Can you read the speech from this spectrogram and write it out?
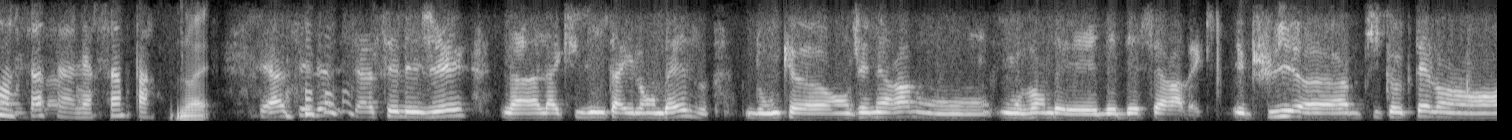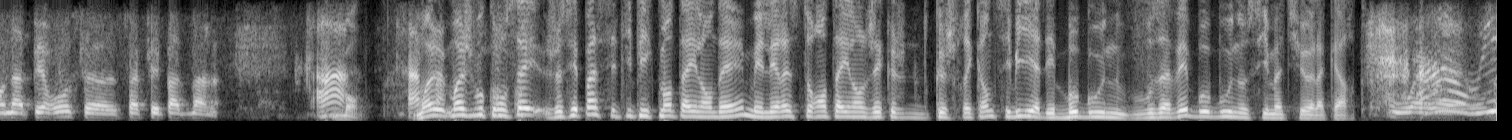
mangue, ça, à la ça a l'air sympa. Ouais. C'est assez, c'est assez léger, la, la cuisine thaïlandaise. Donc, euh, en général, on, on vend des, des desserts avec. Et puis, euh, un petit cocktail en, en apéro, ça, ça fait pas de mal. Ah, Bon. Moi, moi, je vous conseille, je sais pas si c'est typiquement thaïlandais, mais les restaurants thaïlandais que je, que je fréquente, Sibylle, il y a des boboons. Vous avez boboon aussi, Mathieu, à la carte? Ouais, Ah, oui.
